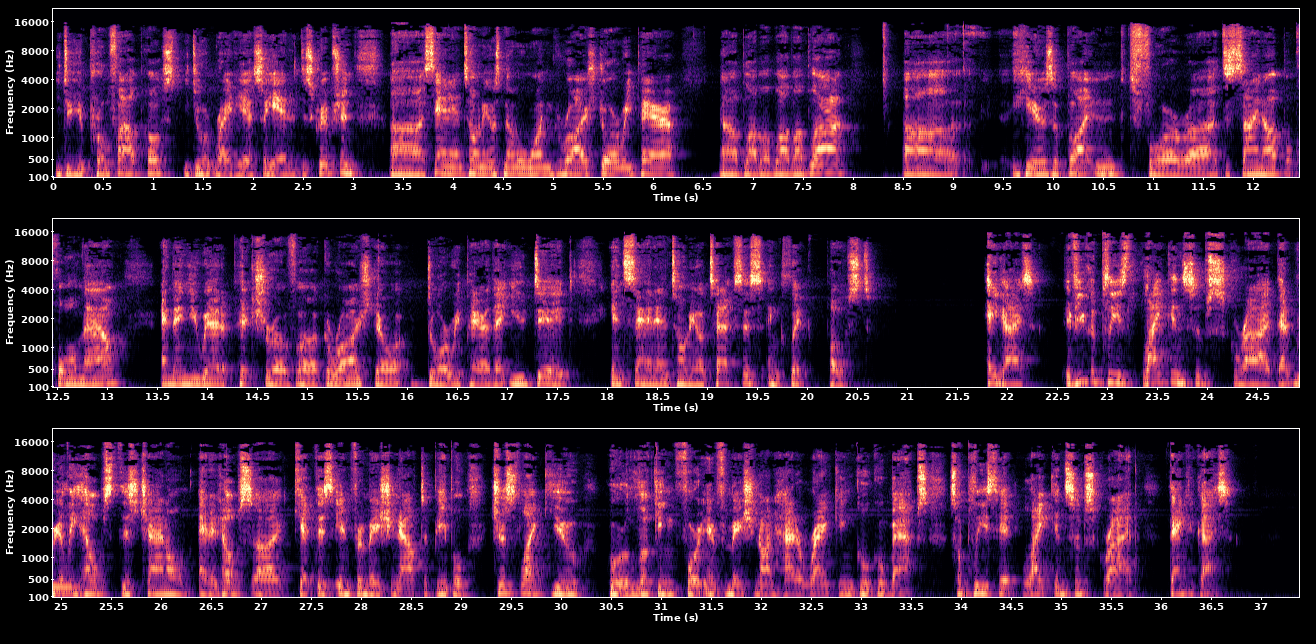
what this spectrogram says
You do your profile post, you do it right here. So you add a description, uh, San Antonio's number one garage door repair, uh, blah, blah, blah, blah, blah. Uh, here's a button for uh, to sign up or call now. And then you add a picture of a garage door, door repair that you did in San Antonio, Texas, and click post. Hey guys, if you could please like and subscribe, that really helps this channel and it helps uh, get this information out to people just like you who are looking for information on how to rank in Google Maps. So please hit like and subscribe. Thank you guys.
